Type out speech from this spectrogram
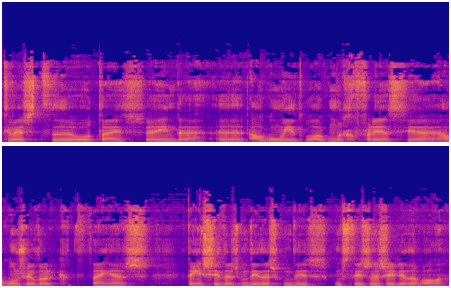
tiveste ou tens ainda algum ídolo, alguma referência, algum jogador que te tenhas, tenhas sido as medidas, como, diz, como se diz na gíria da bola?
